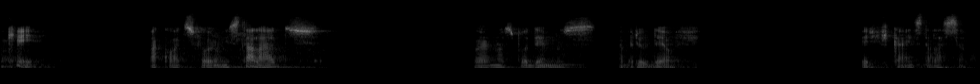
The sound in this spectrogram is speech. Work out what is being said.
Ok. Pacotes foram instalados. Agora nós podemos abrir o Delphi, verificar a instalação.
